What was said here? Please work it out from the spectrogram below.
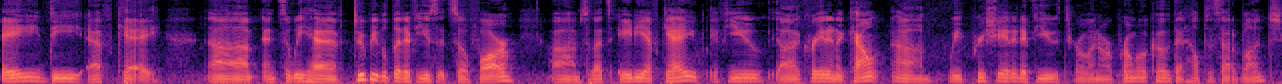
ADFK. Um, and so we have two people that have used it so far. Um, so that's ADFK. If you uh, create an account, um, we appreciate it if you throw in our promo code. That helps us out a bunch.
